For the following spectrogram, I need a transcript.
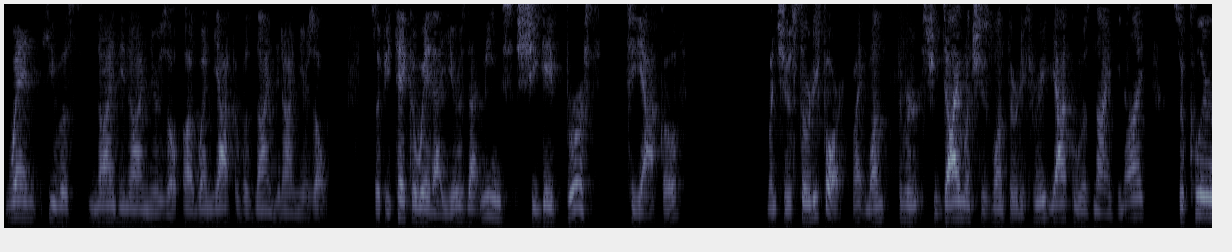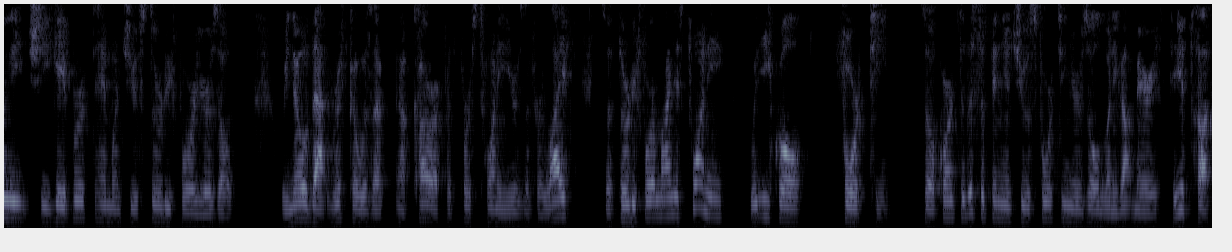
when he was 99 years old, uh, when Yaakov was 99 years old. So if you take away that years, that means she gave birth to Yaakov when she was 34, right? One, she died when she was 133. Yaakov was 99. So clearly she gave birth to him when she was 34 years old. We know that Rivka was a, a Kara for the first 20 years of her life. So 34 minus 20 would equal 14. So according to this opinion, she was 14 years old when he got married to Yitzchak.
